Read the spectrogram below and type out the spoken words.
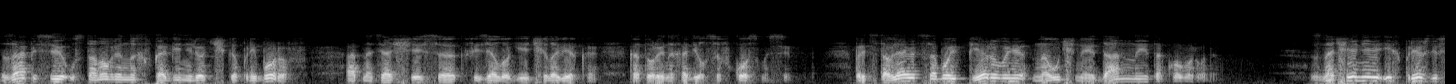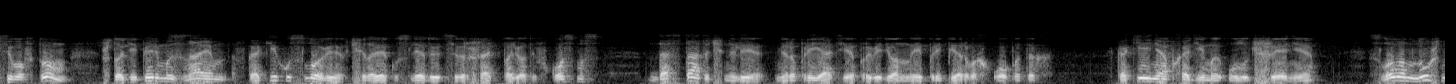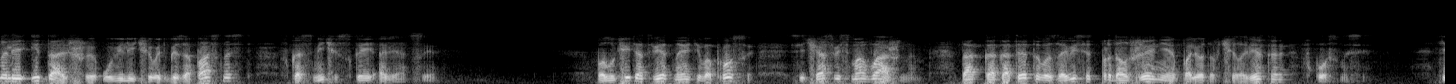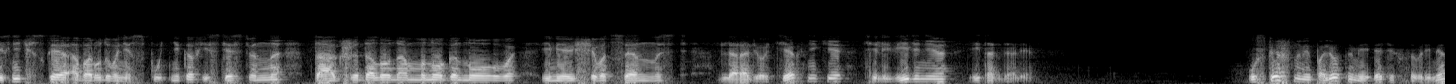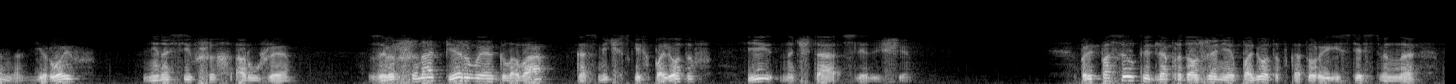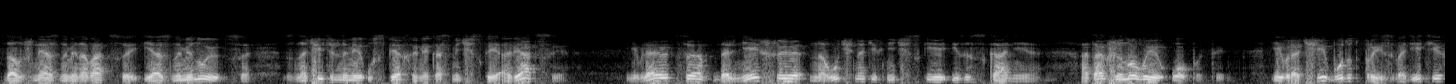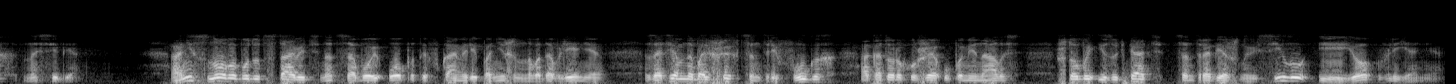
Записи установленных в кабине летчика приборов, относящиеся к физиологии человека, который находился в космосе, представляют собой первые научные данные такого рода. Значение их прежде всего в том, что теперь мы знаем, в каких условиях человеку следует совершать полеты в космос, достаточно ли мероприятия, проведенные при первых опытах, какие необходимы улучшения, словом, нужно ли и дальше увеличивать безопасность в космической авиации. Получить ответ на эти вопросы сейчас весьма важно, так как от этого зависит продолжение полетов человека в космосе. Техническое оборудование спутников, естественно, также дало нам много нового, имеющего ценность для радиотехники, телевидения и так далее. Успешными полетами этих современных героев, не носивших оружия, завершена первая глава космических полетов и начата следующая. Предпосылкой для продолжения полетов, которые, естественно, должны ознаменоваться и ознаменуются значительными успехами космической авиации, являются дальнейшие научно-технические изыскания, а также новые опыты, и врачи будут производить их на себе. Они снова будут ставить над собой опыты в камере пониженного давления, затем на больших центрифугах, о которых уже упоминалось, чтобы изучать центробежную силу и ее влияние.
